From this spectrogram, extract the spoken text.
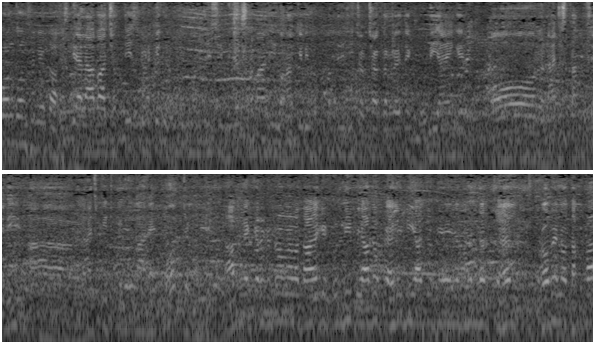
कौन कौन से नेता इसके अलावा छत्तीसगढ़ के उप मुख्यमंत्री श्री विजय शर्मा जी वहाँ के भी मुख्यमंत्री जी चर्चा कर रहे थे कि वो भी आएँगे। और राजस्थान से भी राजपीठ के लोग आ रहे हैं बहुत जगह के लोग आपने क्रिकेटरों में बताया कि कुलदीप यादव पहले भी आ चुके हैं रविंदर चहल रोबिन और थप्पा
